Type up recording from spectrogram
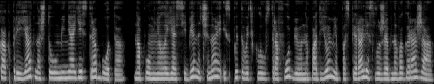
Как приятно, что у меня есть работа, напомнила я себе, начиная испытывать клаустрофобию на подъеме по спирали служебного гаража.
